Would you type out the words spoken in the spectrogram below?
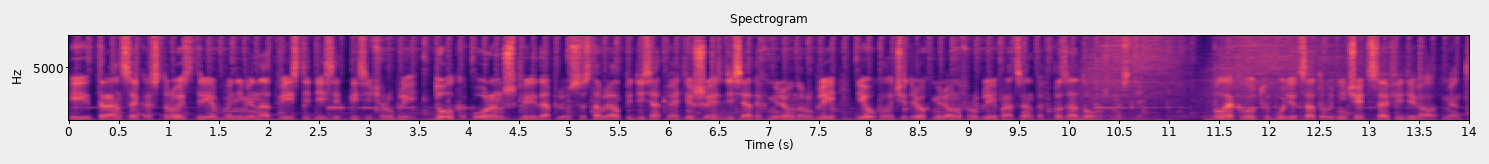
и «Трансэкострой» с требованиями на 210 тысяч рублей. Долг «Оранж» перед «А плюс» составлял 55,6 миллиона рублей и около 4 миллионов рублей процентов по задолженности. Blackwood будет сотрудничать с AFI Development.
